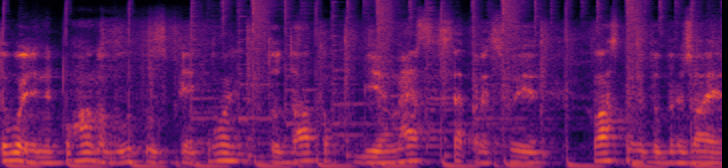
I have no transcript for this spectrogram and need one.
Доволі непогано, Bluetooth 5.0, додаток, BMS, все працює класно, відображає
